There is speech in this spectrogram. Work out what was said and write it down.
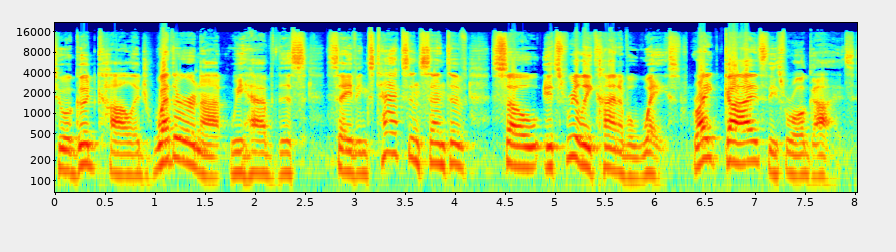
to a good college, whether or not we have this savings tax incentive, so it's really kind of a waste, right, guys? These were all guys.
